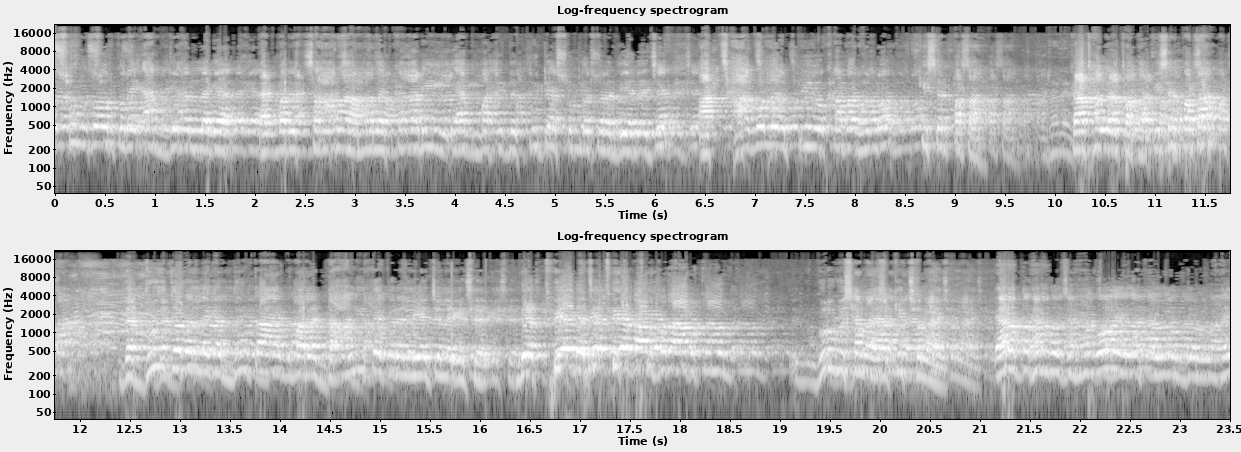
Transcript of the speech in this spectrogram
সুন্দর করে একজনের একবারে চারা মানে কারি এক বাটিতে কুইটা সুন্দর করে দিয়ে দিয়েছে। আর ছাগলের প্রিয় খাবার হলো কিসের পাতা? কাঁঠালের পাতা। কিসের পাতা? দুইজনের লেগে দুটা একবারে ডালিতে করে নিয়ে চলে গেছে। থুয়ে আর গুরু গুসা নাই, আর কিছু নাই। এরা তখন বলছে হ্যাঁ গো, এলাকার লোকজন নাই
